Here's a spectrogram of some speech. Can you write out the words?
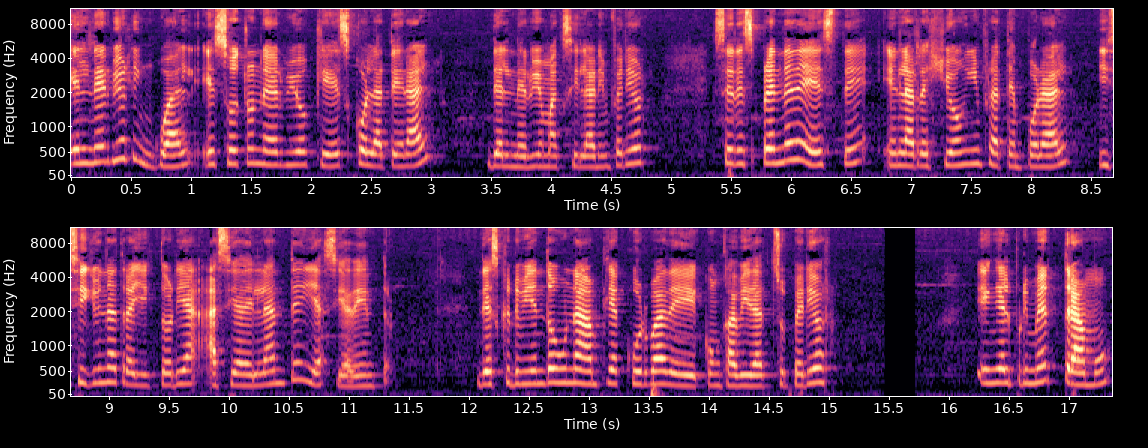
El nervio lingual es otro nervio que es colateral del nervio maxilar inferior. Se desprende de este en la región infratemporal y sigue una trayectoria hacia adelante y hacia adentro describiendo una amplia curva de concavidad superior. En el primer tramo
